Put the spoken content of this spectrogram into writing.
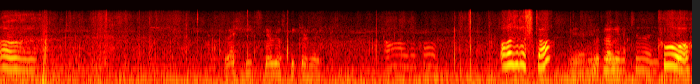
Uh, Flash Beat stereo speaker there. Oh, look cool. oh, is it a skull? Yeah, You plug it into it. Cool.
